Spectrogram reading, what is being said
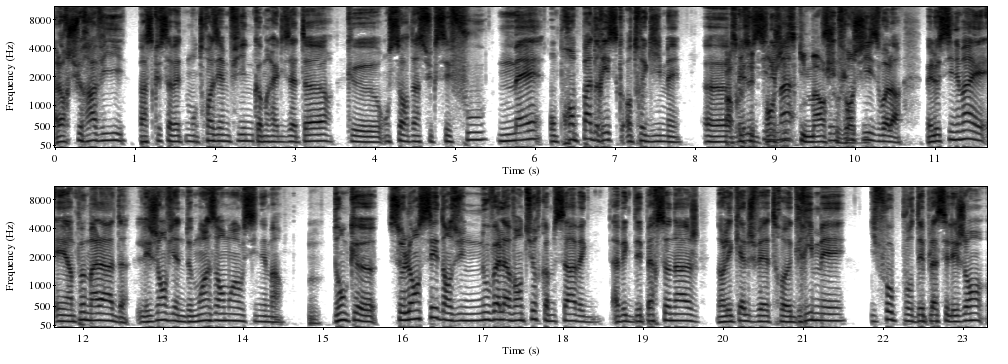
Alors, je suis ravi parce que ça va être mon troisième film comme réalisateur, que on sort d'un succès fou, mais on prend pas de risque entre guillemets. Euh, Parce que c'est une cinéma- franchise qui marche C'est une franchise, voilà. Mais le cinéma est, est un peu malade. Les gens viennent de moins en moins au cinéma. Hmm. Donc, euh, se lancer dans une nouvelle aventure comme ça, avec, avec des personnages dans lesquels je vais être grimé, il faut, pour déplacer les gens,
